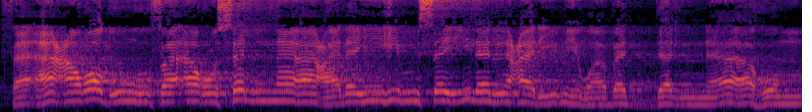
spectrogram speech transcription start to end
فأعرضوا فأرسلنا عليهم سيل العرم وبدلناهم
